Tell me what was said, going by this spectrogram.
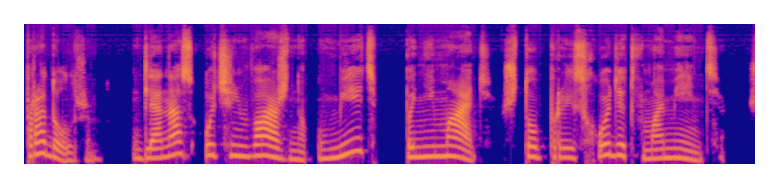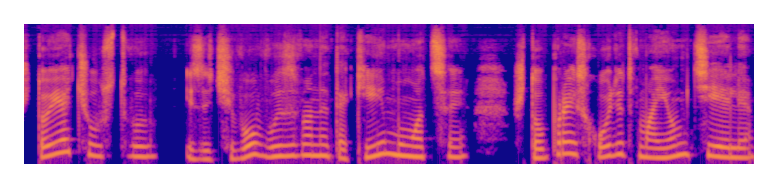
Продолжим. Для нас очень важно уметь понимать, что происходит в моменте, что я чувствую, из-за чего вызваны такие эмоции, что происходит в моем теле,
